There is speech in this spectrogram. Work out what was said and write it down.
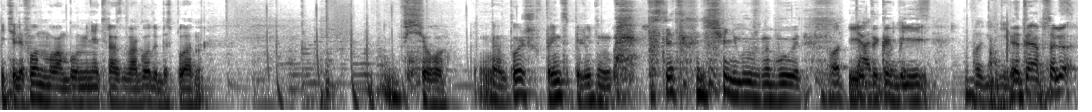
и телефон мы вам будем менять раз в два года бесплатно. Все. Больше, в принципе, людям после этого ничего не нужно будет. Вот И так это как бы выглядеть. это абсолютно...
